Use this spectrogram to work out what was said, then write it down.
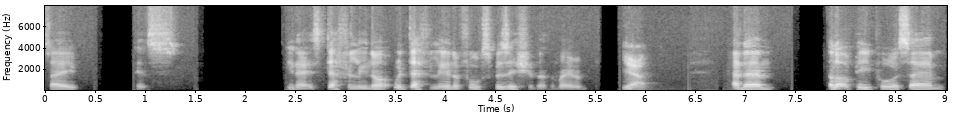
So it's, you know, it's definitely not. We're definitely in a false position at the moment. Yeah. And um, a lot of people are saying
